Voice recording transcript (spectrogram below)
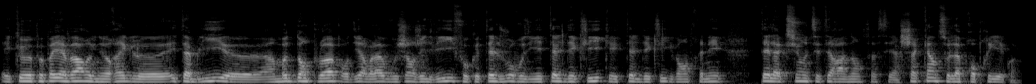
et que peut pas y avoir une règle établie, euh, un mode d'emploi pour dire voilà, vous changez de vie, il faut que tel jour vous ayez tel déclic et tel déclic va entraîner telle action, etc. Non, ça c'est à chacun de se l'approprier. quoi.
